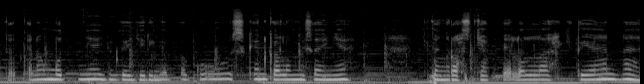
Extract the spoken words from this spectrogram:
gitu. Karena moodnya juga jadi nggak bagus kan kalau misalnya kita ngerasa capek lelah gitu ya nah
